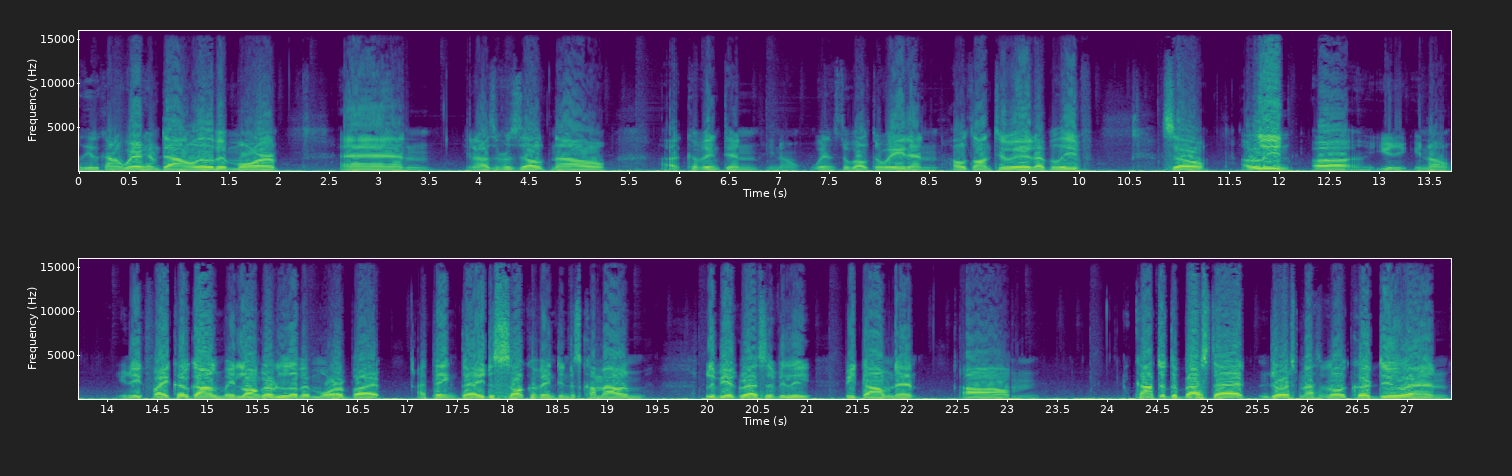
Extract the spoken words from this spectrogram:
You kind of wear him down a little bit more, and you know as a result now uh, Covington you know wins the welterweight and holds on to it, I believe. So a really uh, you, you know unique fight could have gone maybe longer a little bit more, but I think that you just saw Covington just come out and really be aggressive, really be dominant. Um, kind of the best that George Masvidal could do and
